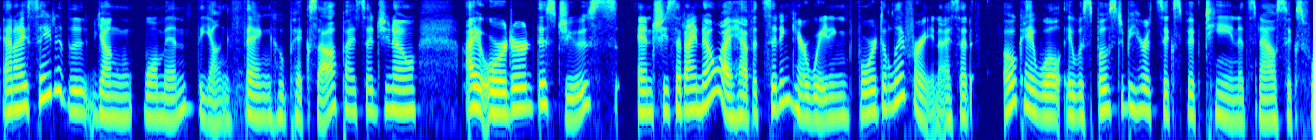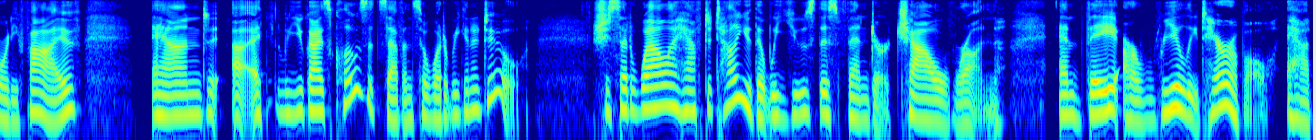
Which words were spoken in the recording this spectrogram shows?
And I say to the young woman, the young thing who picks up, I said, "You know, I ordered this juice." And she said, "I know. I have it sitting here waiting for delivery." And I said, "Okay, well, it was supposed to be here at 6:15. It's now 6:45." And uh, you guys close at seven. So what are we going to do? She said, Well, I have to tell you that we use this vendor, Chow Run, and they are really terrible at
